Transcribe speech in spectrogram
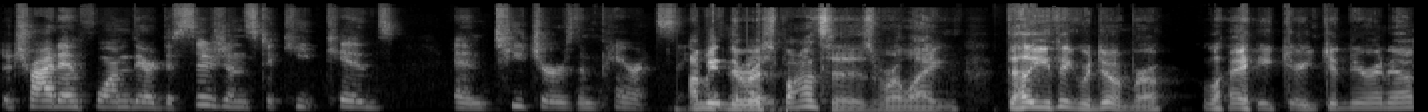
to try to inform their decisions to keep kids and teachers and parents. Safe, I mean, the right? responses were like, the hell you think we're doing, bro? Like, are you kidding me right now?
